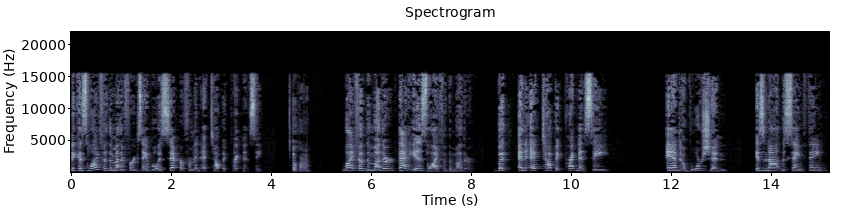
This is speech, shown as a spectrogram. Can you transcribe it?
Because life of the mother, for example, is separate from an ectopic pregnancy. Okay. life of the mother that is life of the mother but an ectopic pregnancy and abortion is not the same thing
